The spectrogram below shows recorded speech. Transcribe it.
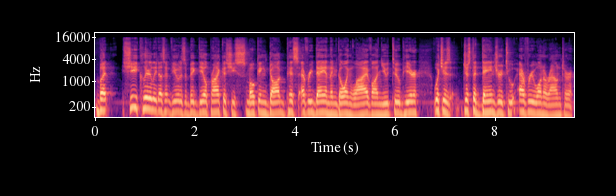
But she clearly doesn't view it as a big deal, probably because she's smoking dog piss every day and then going live on YouTube here, which is just a danger to everyone around her.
